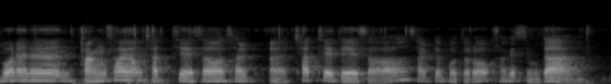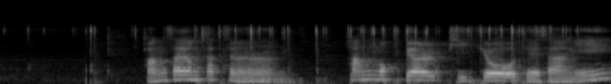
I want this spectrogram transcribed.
이번에는 방사형 차트에서 살, 아, 차트에 대해서 살펴보도록 하겠습니다. 방사형 차트는 항목별 비교 대상이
